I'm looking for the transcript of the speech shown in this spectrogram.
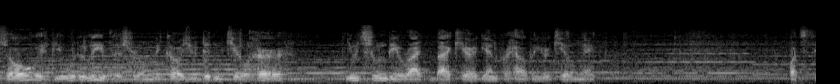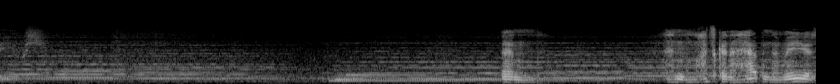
So, if you were to leave this room because you didn't kill her, you'd soon be right back here again for helping her kill Nick. What's the use? Then. Then what's going to happen to me is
